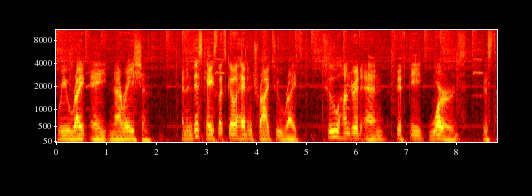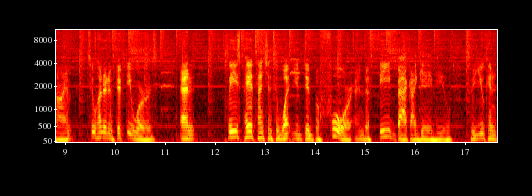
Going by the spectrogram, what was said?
where you write a narration. And in this case, let's go ahead and try to write 250 words this time, 250 words. And please pay attention to what you did before and the feedback I gave you so that you can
